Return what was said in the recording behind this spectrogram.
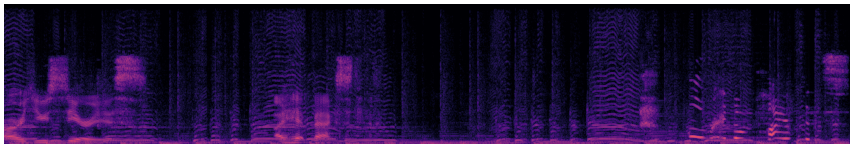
Are you serious? I hit back. st- oh, random pirates!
